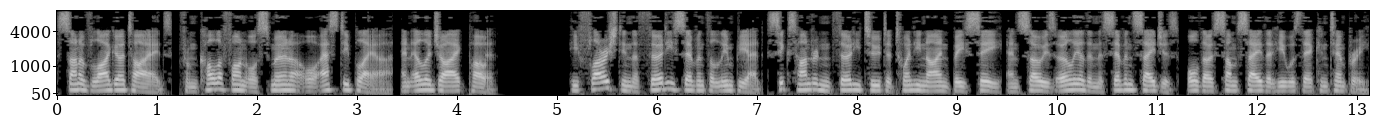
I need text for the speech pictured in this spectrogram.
son of Lygertiades, from Colophon or Smyrna or Astipleia, an elegiac poet. He flourished in the 37th Olympiad 632 to 29 BC and so is earlier than the Seven Sages, although some say that he was their contemporary.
